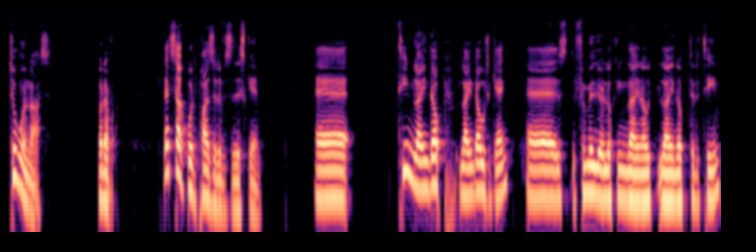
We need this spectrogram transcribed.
two one loss, whatever. Let's talk about the positives of this game. Uh, team lined up, lined out again. Uh, familiar looking line out, line up to the team.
